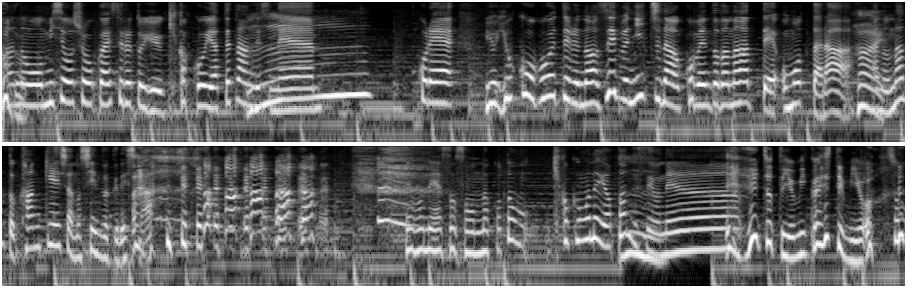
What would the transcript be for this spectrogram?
あのお店を紹介するという企画をやってたんですうね。ん。これいやよく覚えてるな。随分ニッチなコメントだなって思ったら、はい。あのなんと関係者の親族でした。でもねそうそんなことも企画もねやったんですよね、ちょっと読み返してみよう。そう。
